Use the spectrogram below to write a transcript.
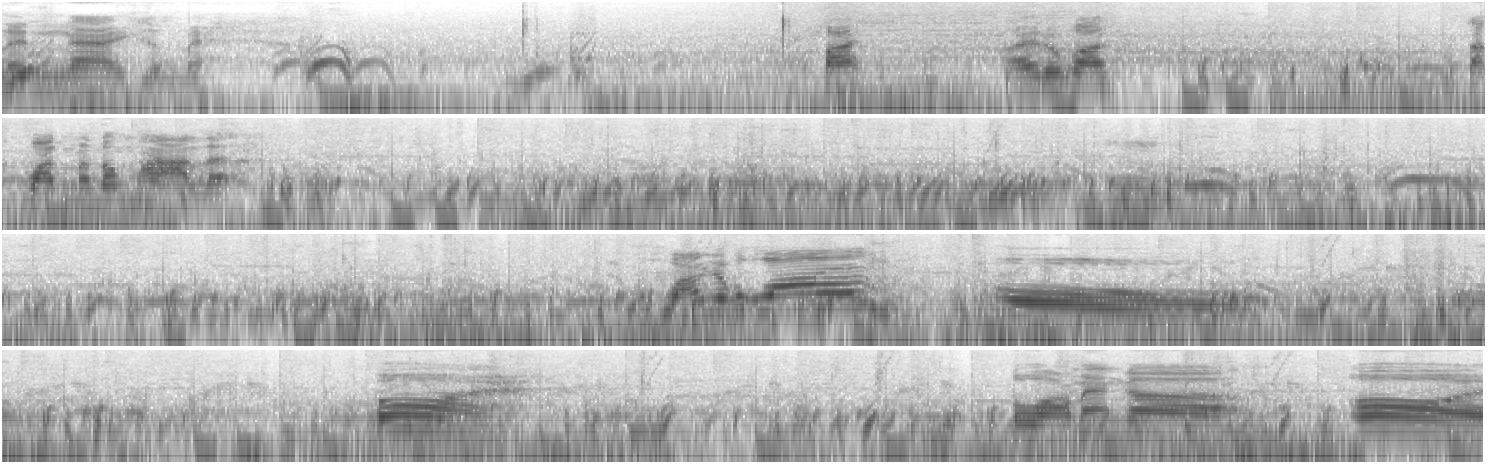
เล่นง่ายขึ้นไหม ไป ไปดูก่อนสักวันมันต้องผ่านแหละวางอย่าบอกวาง โอ้โอ้ย ตัวแม่งก็ โอ้ย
